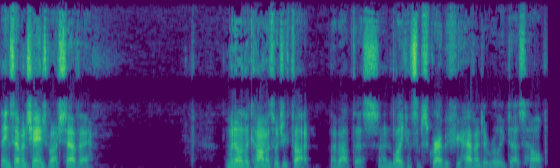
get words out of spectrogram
Things haven't changed much, have they? Let me know in the comments what you thought about this, and like and subscribe if you haven't. It really does help.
